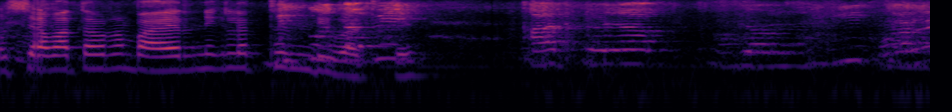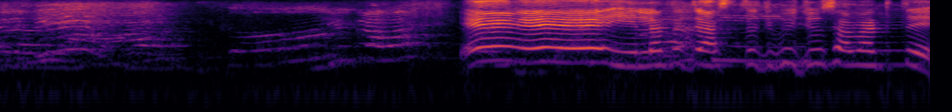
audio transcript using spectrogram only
अशा वातावरण बाहेर निघल्यात थंडी वाटते. ए ए ए, हिला तर जास्तच भिजूसा वाटते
